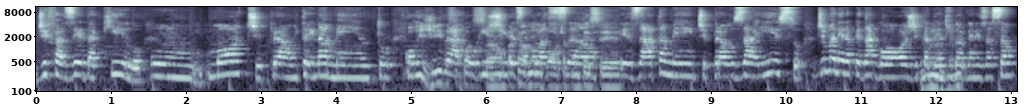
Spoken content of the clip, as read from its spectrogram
de fazer daquilo um mote para um treinamento, corrigir a situação, corrigir para a que ela não volte a acontecer. Exatamente, para usar isso de maneira pedagógica Uhum. dentro da organização.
